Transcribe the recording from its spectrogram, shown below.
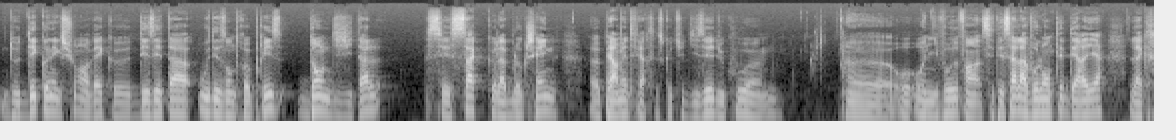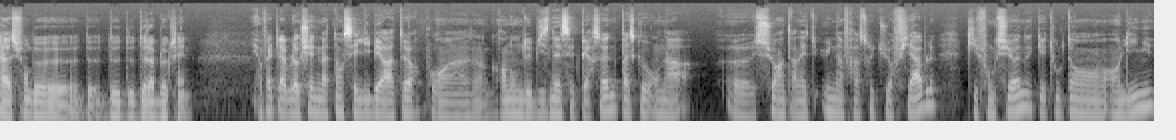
de déconnexion avec des États ou des entreprises dans le digital, c'est ça que la blockchain euh, permet de faire. C'est ce que tu disais du coup. euh, euh, au, au niveau, enfin, c'était ça la volonté derrière la création de, de, de- de- la blockchain. Et en fait, la blockchain maintenant, c'est libérateur pour un, grand nombre de business et de personnes parce qu'on a sur Internet une infrastructure fiable qui fonctionne, qui est tout le temps en, ligne,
